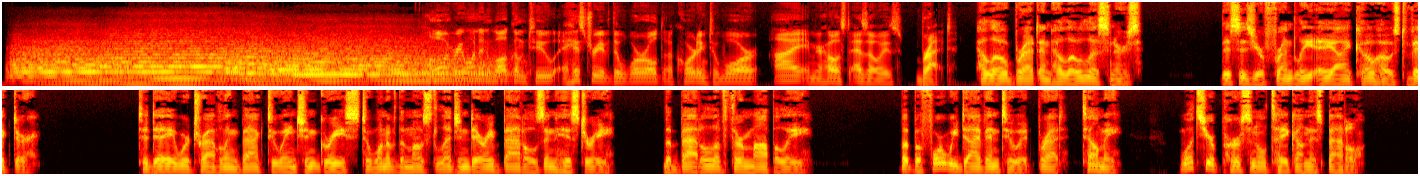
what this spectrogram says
Hello, everyone, and welcome to A History of the World According to War. I am your host, as always, Brett. Hello, Brett, and hello, listeners. This is your friendly AI co host, Victor. Today, we're traveling back to ancient Greece to one of the most legendary battles in history the Battle of Thermopylae. But before we dive into it, Brett, tell me, what's your personal take on this battle?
